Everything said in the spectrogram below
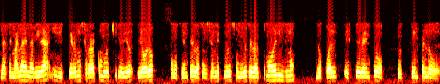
la semana de Navidad y queremos cerrar como broche de oro, como siempre, la Asociación de Clubes Unidos del Automovilismo, lo cual este evento pues siempre lo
